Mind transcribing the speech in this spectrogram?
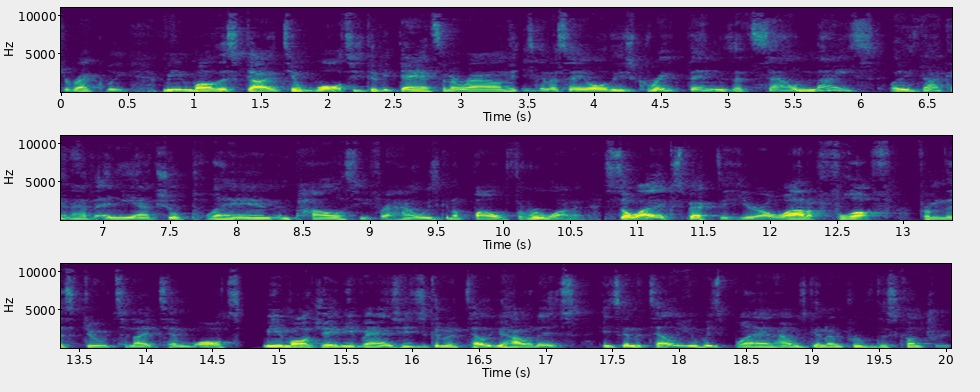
directly. Meanwhile, this guy, Tim Walz, he's gonna be dancing around. He's gonna say all these great things that sound nice, but he's not gonna have any actual plan and policy for how he's gonna follow through on it. So I expect to hear a lot of fluff from this dude tonight, Tim Walz. Meanwhile, JD Vance, he's going to tell you how it is. He's going to tell you his plan, how he's going to improve this country.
